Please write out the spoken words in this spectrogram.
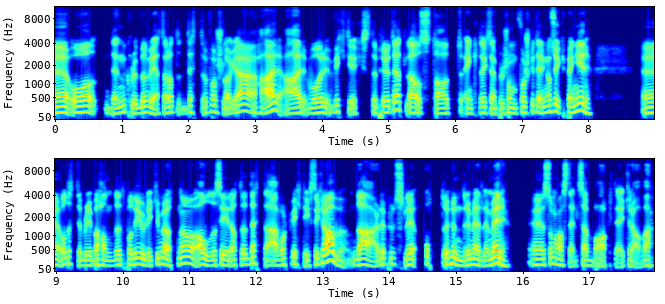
uh, og den klubben vedtar at dette forslaget her er vår viktigste prioritet La oss ta et enkelt eksempel som forskuttering av sykepenger. eh, og dette blir behandlet på de ulike møtene, og alle sier at eh, dette er vårt viktigste krav, da er det plutselig 800 medlemmer eh, som har stelt seg bak det kravet.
